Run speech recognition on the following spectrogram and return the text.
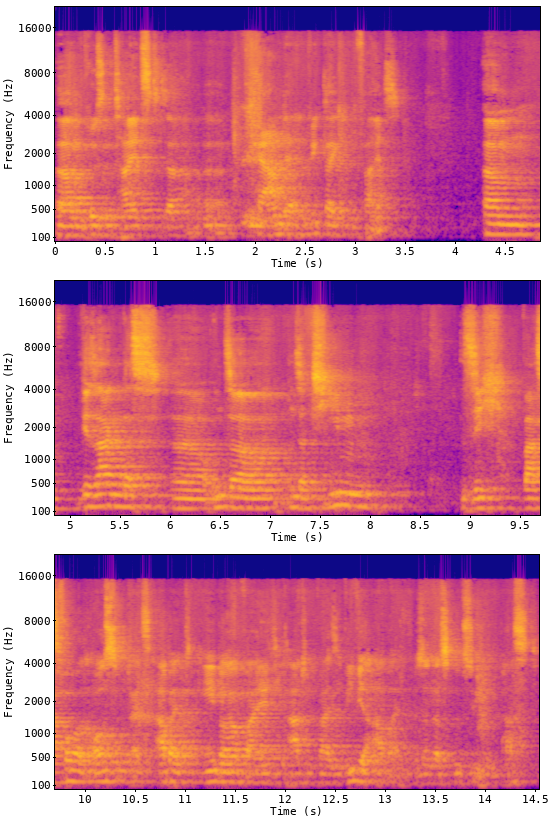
Ähm, größtenteils dieser äh, Kern der Entwickler jedenfalls. Ähm, wir sagen, dass äh, unser, unser Team sich was Forward aussucht als Arbeitgeber, weil die Art und Weise, wie wir arbeiten, besonders gut zu ihnen passt.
